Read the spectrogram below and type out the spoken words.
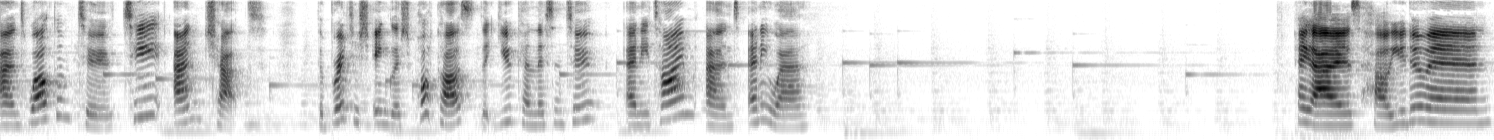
and welcome to Tea and Chat, the British English podcast that you can listen to anytime and anywhere. Hey guys, how you doing?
